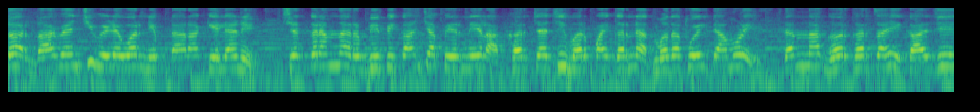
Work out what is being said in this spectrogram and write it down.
तर दाव्यांची वेळेवर निपटारा केल्याने शेतकऱ्यांना रब्बी पिकांच्या पेरणीला खर्चाची भरपाई करण्यात मदत होईल. त्यामुळे त्यांना घर खर्चाही काळजी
